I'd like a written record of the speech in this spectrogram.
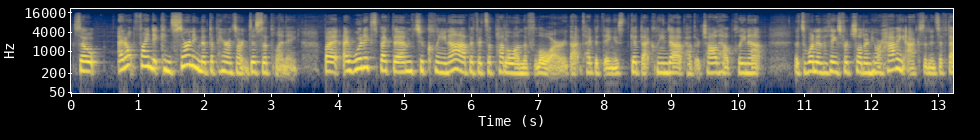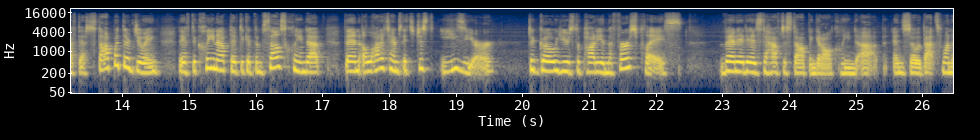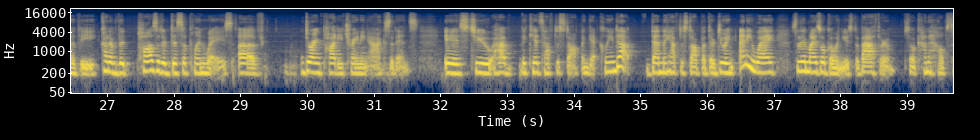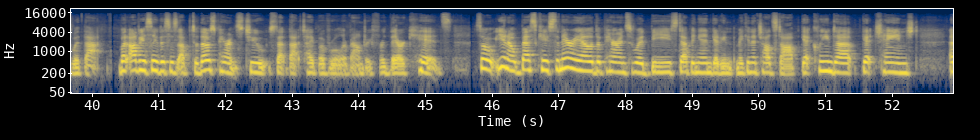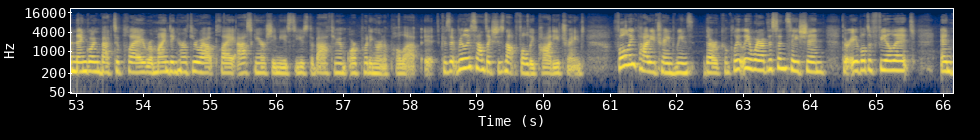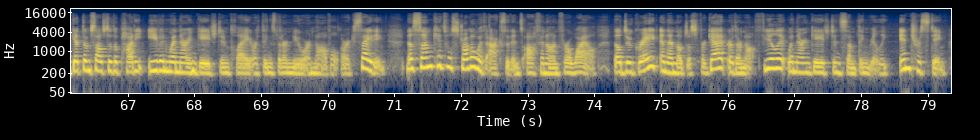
So I don't find it concerning that the parents aren't disciplining, but I would expect them to clean up if it's a puddle on the floor, that type of thing, is get that cleaned up, have their child help clean up. That's one of the things for children who are having accidents. If they have to stop what they're doing, they have to clean up, they have to get themselves cleaned up, then a lot of times it's just easier to go use the potty in the first place than it is to have to stop and get all cleaned up. And so that's one of the kind of the positive discipline ways of during potty training accidents is to have the kids have to stop and get cleaned up. Then they have to stop what they're doing anyway, so they might as well go and use the bathroom. So it kind of helps with that. But obviously, this is up to those parents to set that type of rule or boundary for their kids. So, you know, best case scenario, the parents would be stepping in, getting making the child stop, get cleaned up, get changed, and then going back to play, reminding her throughout play, asking her if she needs to use the bathroom or putting her in a pull up. It because it really sounds like she's not fully potty trained. Fully potty trained means they're completely aware of the sensation, they're able to feel it and get themselves to the potty even when they're engaged in play or things that are new or novel or exciting. Now, some kids will struggle with accidents off and on for a while. They'll do great and then they'll just forget or they'll not feel it when they're engaged in something really interesting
